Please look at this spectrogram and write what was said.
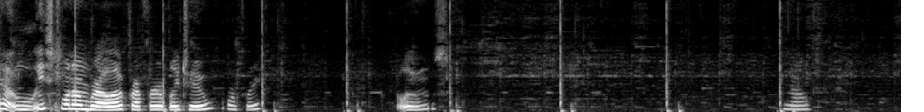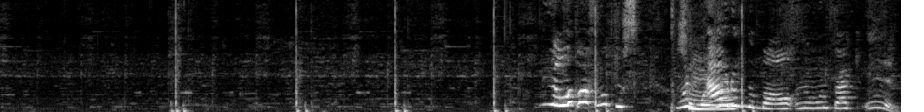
At least one umbrella, preferably two or three. Balloons. No. No, what the fuck just went Somewhere. out of the ball and then went back in?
